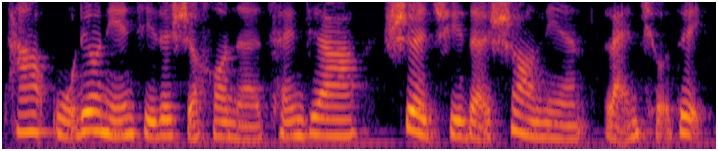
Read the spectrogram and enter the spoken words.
他五六年级的时候呢，参加社区的少年篮球队。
